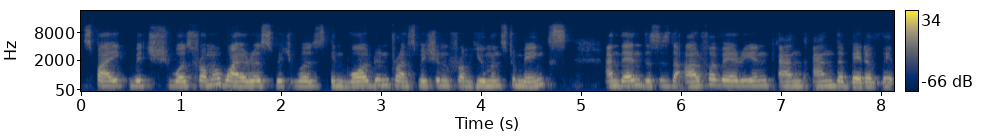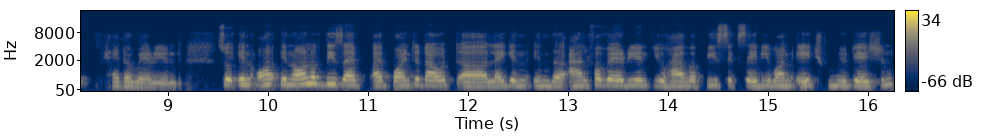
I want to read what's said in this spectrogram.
spike which was from a virus which was involved in transmission from humans to minks. And then this is the alpha variant and, and the beta, beta variant. So in all, in all of these, I, I pointed out, uh, like in, in the alpha variant, you have a P681H mutation,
